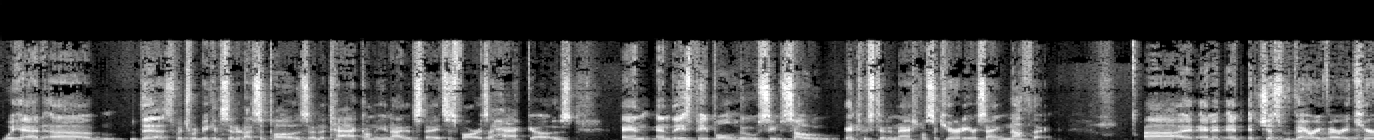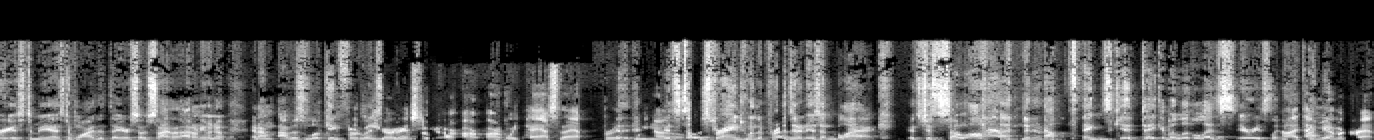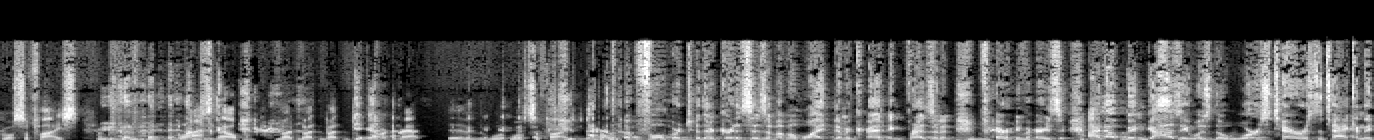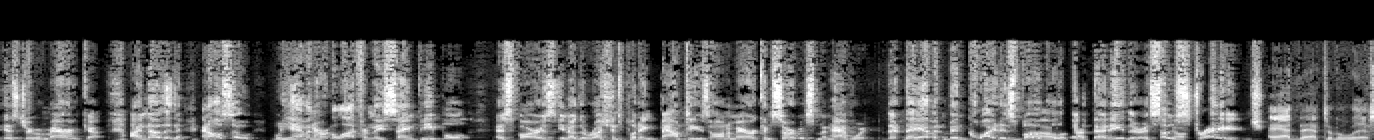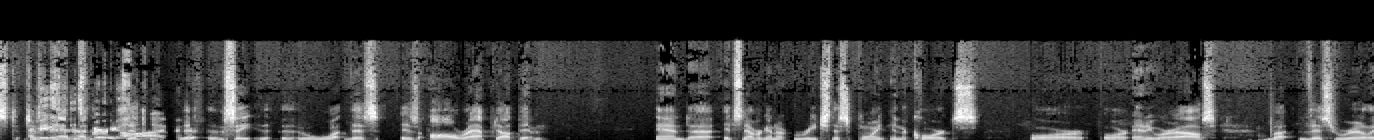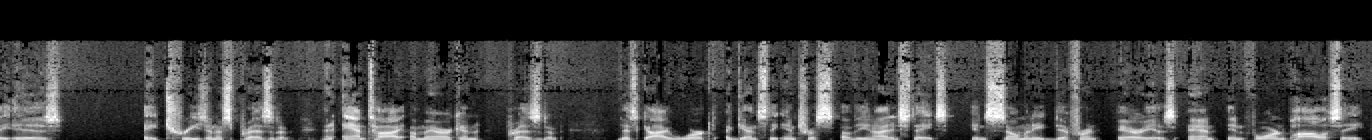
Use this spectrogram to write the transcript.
We had um, this, which would be considered, I suppose, an attack on the United States as far as a hack goes. And and these people who seem so interested in national security are saying nothing. Uh, and it, it, it's just very, very curious to me as to why that they are so silent. I don't even know. And I'm, I was looking for Lindsey Curious, are, are, aren't we past that, Britt? We know. It's so strange when the president isn't black. It's just so odd how things get taken a little less seriously. I think mean, Democrat will suffice. Black help, but but but Democrat uh, will, will suffice. I look forward to their criticism of a white Democratic president. Very, very. soon. I know Benghazi was the worst terrorist attack in the history of America. I know that, and also we haven't heard a lot from these same people as far as you know the Russians putting bounties on American servicemen, have we? They, they haven't been quite as vocal Oh. about that either. It's so strange. Add that to the list. I mean, it's just to- very this- odd. this- see uh, what this is all wrapped up in, and uh, it's never going to reach this point in the courts or or anywhere else. But this really is a treasonous president, an anti-American president. This guy worked against the interests of the United States in so many different areas and in foreign policy,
